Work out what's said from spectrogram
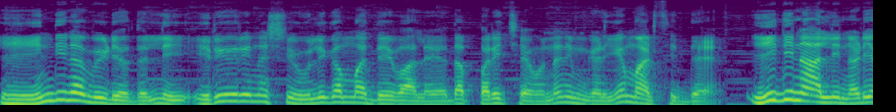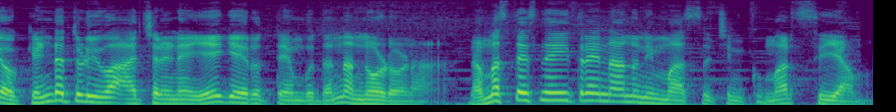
ಈ ಹಿಂದಿನ ವಿಡಿಯೋದಲ್ಲಿ ಹಿರಿಯೂರಿನ ಶ್ರೀ ಹುಲಿಗಮ್ಮ ದೇವಾಲಯದ ಪರಿಚಯವನ್ನು ನಿಮ್ಗಳಿಗೆ ಮಾಡಿಸಿದ್ದೆ. ಈ ದಿನ ಅಲ್ಲಿ ನಡೆಯೋ ಕೆಂಡ ತುಳಿಯುವ ಆಚರಣೆ ಹೇಗೆ ಇರುತ್ತೆ ಎಂಬುದನ್ನ ನೋಡೋಣ. ನಮಸ್ತೆ ಸ್ನೇಹಿತರೆ, ನಾನು ನಿಮ್ಮ ಸಚಿನ್ ಕುಮಾರ್, ಸಿಎಂ.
